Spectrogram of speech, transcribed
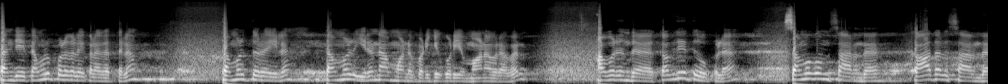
தஞ்சை தமிழ் பல்கலைக்கழகத்தில் தமிழ் துறையில் தமிழ் இரண்டாம் ஆண்டு படிக்கக்கூடிய மாணவர் அவர். அவர் இந்த கவிதை தொகுப்பில் சமூகம் சார்ந்த காதல் சார்ந்த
